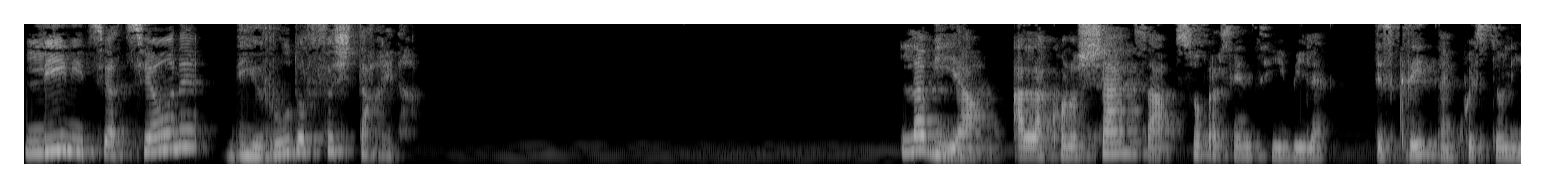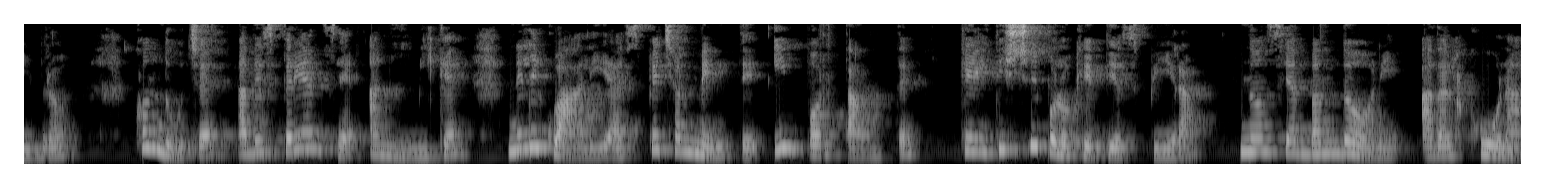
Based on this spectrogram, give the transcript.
L'iniziazione di Rudolf Steiner. La via alla conoscenza soprasensibile, descritta in questo libro, conduce ad esperienze animiche nelle quali è specialmente importante che il discepolo che vi aspira non si abbandoni ad alcuna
